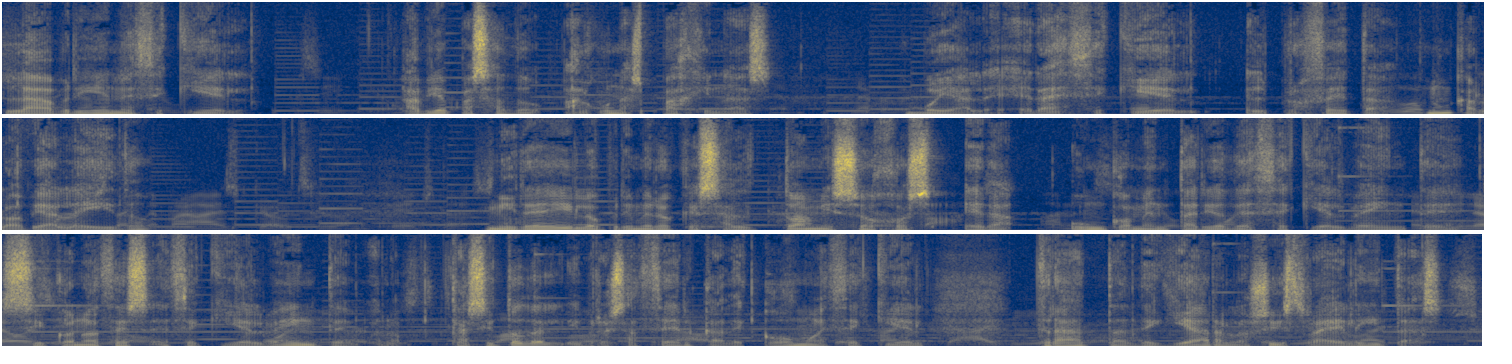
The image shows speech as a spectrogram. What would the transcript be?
La abrí en Ezequiel. Había pasado algunas páginas. Voy a leer a Ezequiel el profeta, nunca lo había leído. Miré y lo primero que saltó a mis ojos era un comentario de Ezequiel 20. Si conoces Ezequiel 20, bueno, casi todo el libro es acerca de cómo Ezequiel trata de guiar a los israelitas.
